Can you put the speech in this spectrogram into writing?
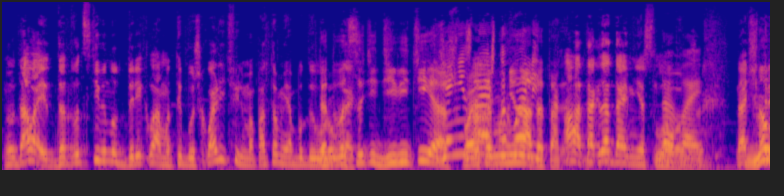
Ну давай, до 20 минут до рекламы ты будешь хвалить фильм, а потом я буду его До ругать. 29 аж, не знаю, поэтому что не хвалить. надо так. А, тогда дай мне слово. Давай. уже. Значит, Ну-ка,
